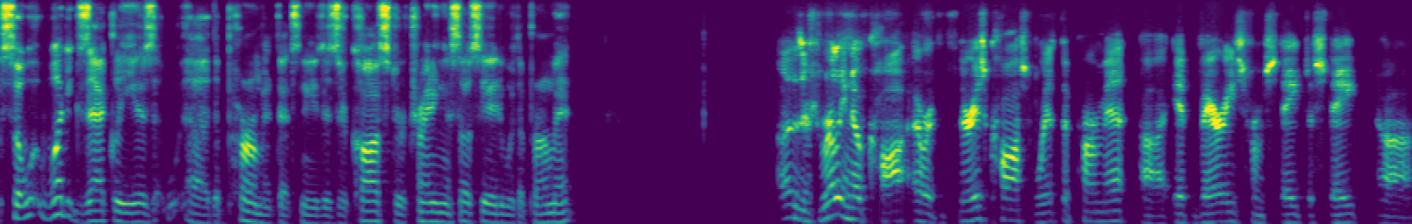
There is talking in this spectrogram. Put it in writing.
So what exactly is uh, the permit that's needed? Is there cost or training associated with a permit? Uh, there's really no cost, or there is cost with the permit. Uh, it varies from state to state. Uh,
